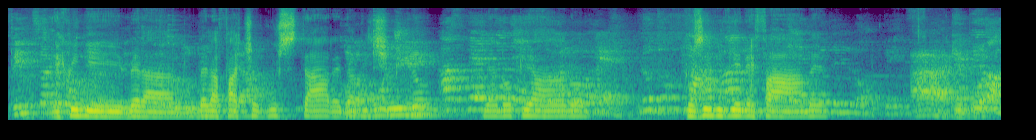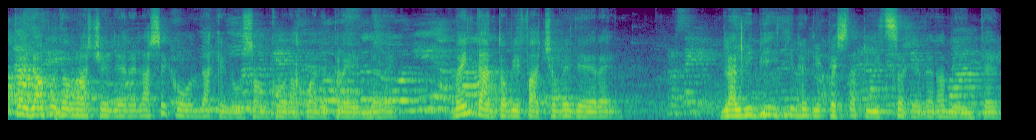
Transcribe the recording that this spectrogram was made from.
e quindi ve la, ve la faccio gustare da vicino, piano piano, così vi viene fame. Poi dopo dovrò scegliere la seconda che non so ancora quale prendere, ma intanto vi faccio vedere la libidine di questa pizza che veramente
